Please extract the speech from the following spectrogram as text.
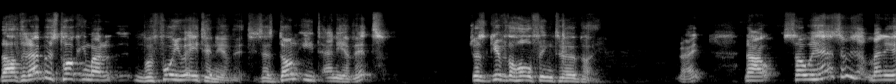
the Alter Rebbe is talking about before you ate any of it. He says, don't eat any of it just give the whole thing to a guy, right? Now, so we have, so we have many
